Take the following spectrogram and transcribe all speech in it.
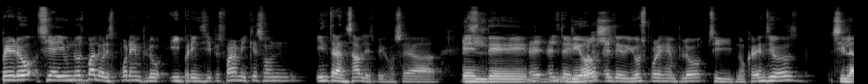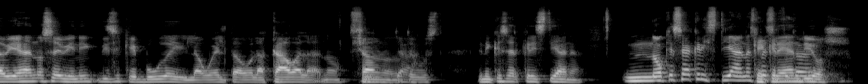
Pero si hay unos valores, por ejemplo, y principios para mí que son intransables, viejo. O sea... El de, el, de Dios. el de Dios, por ejemplo, si no creen en Dios... Si la vieja no se viene y dice que Buda y la vuelta o la cábala, no, sí, chao, no, no te gusta. Tiene que ser cristiana. No que sea cristiana. Que crea en Dios.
